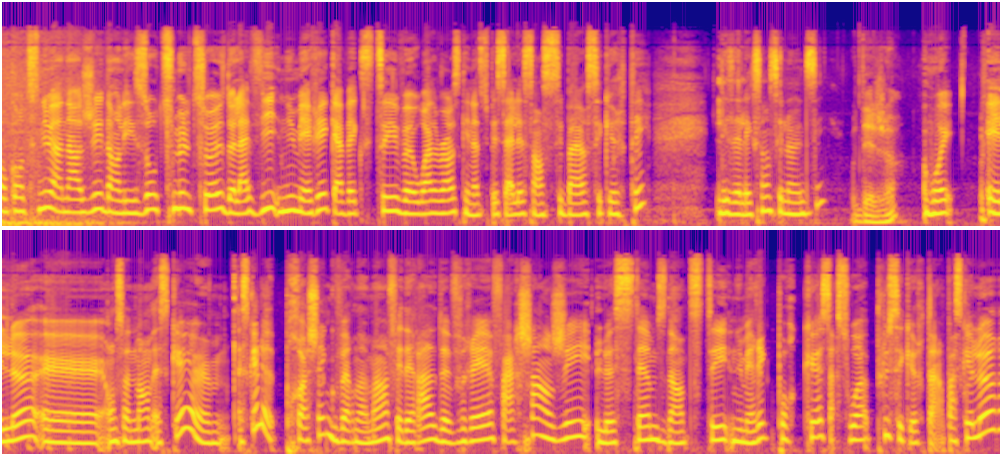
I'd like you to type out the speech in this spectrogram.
On continue à nager dans les eaux tumultueuses de la vie numérique avec Steve Waterhouse, qui est notre spécialiste en cybersécurité. Les élections, c'est lundi? Déjà? Oui. Et là, euh, on se demande, est-ce que, euh, est-ce que le prochain gouvernement fédéral devrait faire changer le système d'identité numérique pour que ça soit plus sécuritaire? Parce que là,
